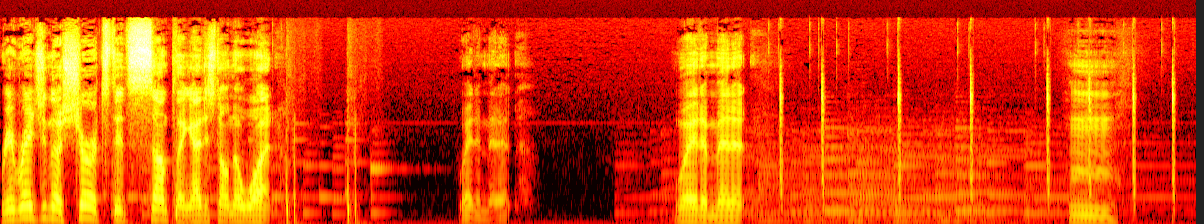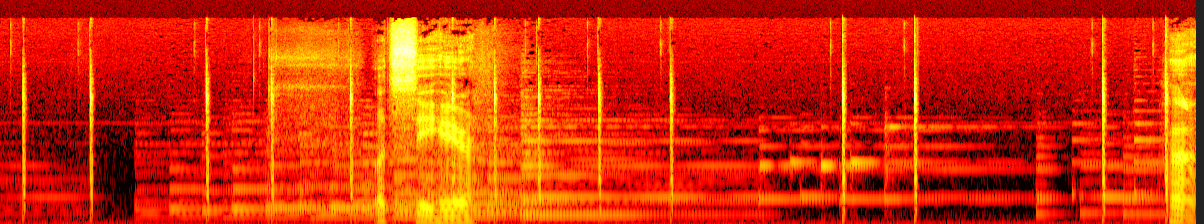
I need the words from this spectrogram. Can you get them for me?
Rearranging those shirts did something, I just don't know what. Wait a minute. Wait a minute. Hmm. Let's see here. Huh.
